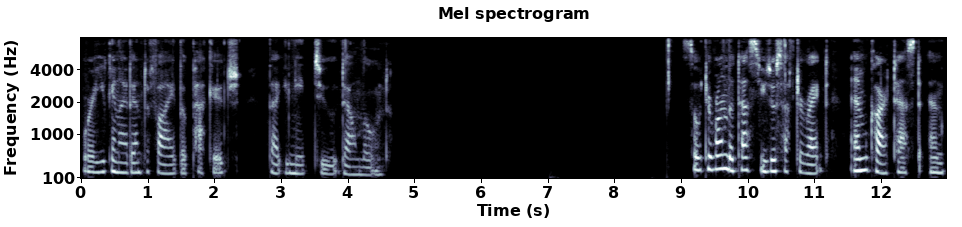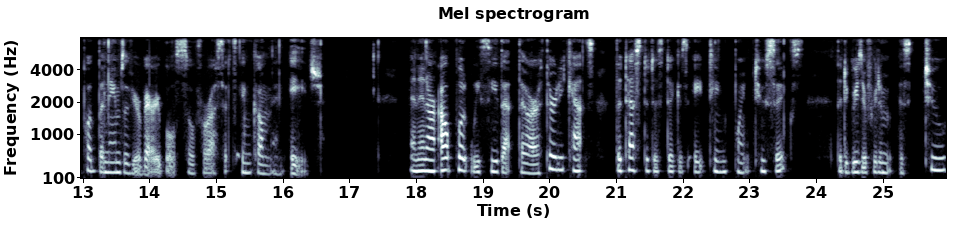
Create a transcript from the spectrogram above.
where you can identify the package that you need to download. So to run the test, you just have to write mcar test and put the names of your variables. So for us, it's income and age. And in our output, we see that there are 30 cats the test statistic is 18.26. The degrees of freedom is 2,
